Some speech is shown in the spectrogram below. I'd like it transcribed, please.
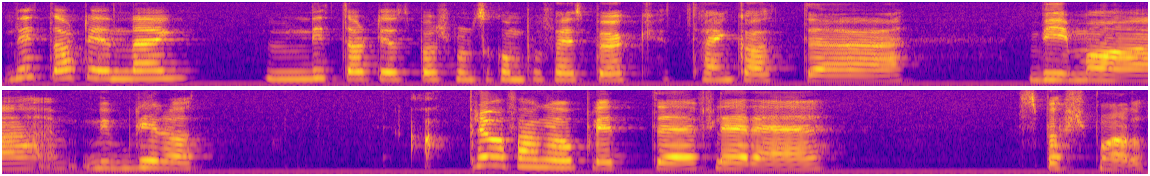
litt artig innlegg. Litt artige spørsmål som kommer på Facebook. Tenker at eh, vi må Vi blir å prøve å fange opp litt eh, flere spørsmål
